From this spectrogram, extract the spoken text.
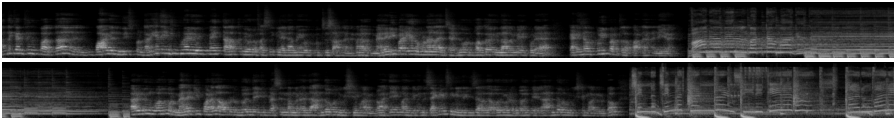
அதுக்கு அடுத்தது பார்த்தா பாடல் ரிலீஸ் பண்றாங்க ஏன்னா இதுக்கு முன்னாடி வரைக்குமே தளபதியோட ஃபர்ஸ்ட் எல்லாமே ஒரு குத்து சாங் அந்த மாதிரி ஒரு மெலடி பாடியே ரொம்ப நாள் ஆச்சு. அது ஒரு பக்கம் இருந்தாலுமே கூட கடைசியா புலி படத்துல பாடினான்னு நினைக்கிறேன். வானவில் வட்டமாகுதே. அப்படிங்கும்போது ஒரு மெலடி பாடல் அவரோட பர்த்டேக்கு பிரசன்ட் பண்றது அந்த ஒரு விஷயமா இருக்கட்டும். அதே மாதிரி வந்து செகண்ட் சிங்கிள் ரிலீஸ் ஆகுது அவரோட பர்த்டேல அந்த ஒரு விஷயமா இருக்கட்டும். சின்ன சின்ன கண்கள் சிரிக்கிறதோ கருவறை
